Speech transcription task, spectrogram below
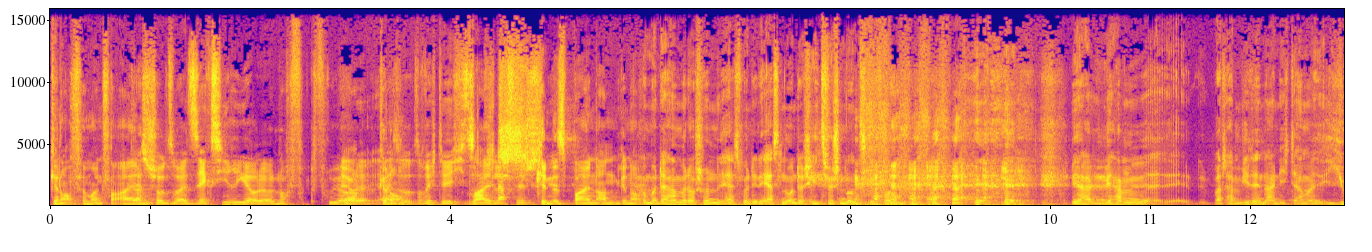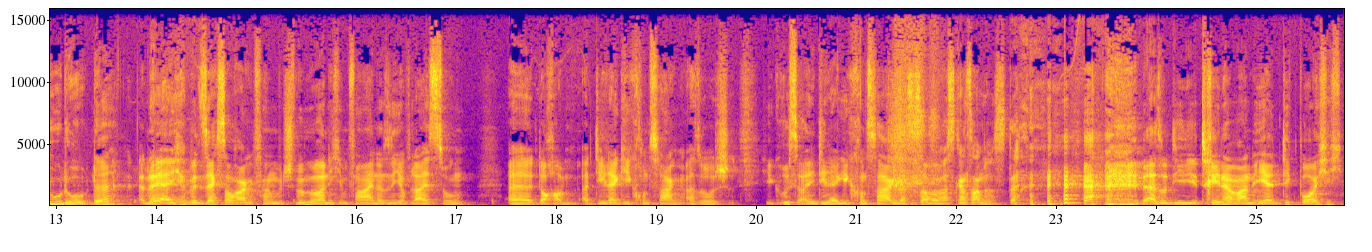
Genau, für meinen Verein. Das schon so als Sechsjähriger oder noch früher? Ja, oder, genau. Also so richtig so Seit klassisch? Kindesbein an, genau. Guck mal, da haben wir doch schon erstmal den ersten Unterschied zwischen uns gefunden. wir, wir haben, äh, was haben wir denn eigentlich damals? Judo, ne? Naja, ich habe mit sechs auch angefangen mit Schwimmen, aber nicht im Verein, also nicht auf Leistung. Äh, doch am äh, DLRG Kronzagen. Also hier Grüße an die DLRG Kronzagen, das ist aber was ganz anderes. also die Trainer waren eher dickbäuchig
